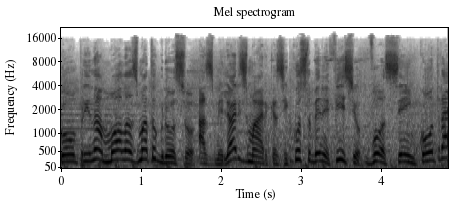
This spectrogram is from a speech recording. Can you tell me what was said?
compre na Molas Mato Grosso. As melhores marcas e custo-benefício você encontra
